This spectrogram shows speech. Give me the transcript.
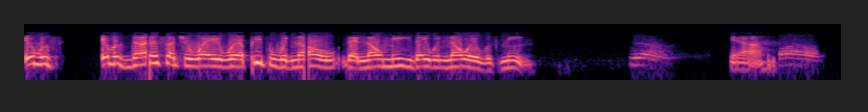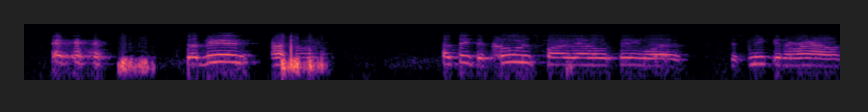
it was it was done in such a way to where people would know that know me, they would know it was me. Yeah. Yeah. Wow. so then, um, I think the coolest part of that whole thing was the sneaking around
